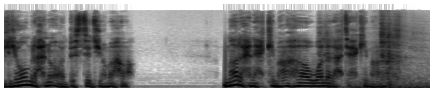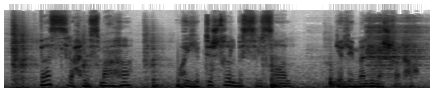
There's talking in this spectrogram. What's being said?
اليوم رح نقعد باستديو معها. ما رح نحكي معها ولا رح تحكي معنا. بس رح نسمعها وهي بتشتغل بالصلصال يلي ملي مشغلها.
